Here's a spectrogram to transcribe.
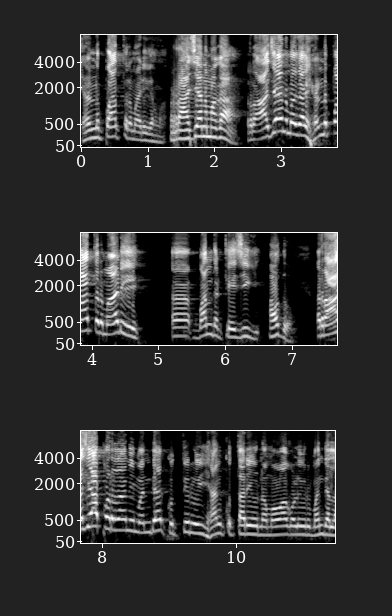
ಹೆಣ್ಣು ಪಾತ್ರ ಮಾಡಿದವ. ರಾಜನ ಮಗ. ರಾಜನ ಮಗ ಹೆಣ್ಣು ಪಾತ್ರ ಮಾಡಿ ಆ, ಬಂದ ಟೇಜಿಗೆ. ಹೌದು. ರಾಜ ಪ್ರಧಾನಿ ಮಂದ್ಯ ಕೂತಿರು ಹೆಂಗ್ ಕೂತಾರ ಇವ್ರು? ನಮ್ಮ ಅವ್ವಗಳು ಇವ್ರು ಮಂದೆಲ್ಲ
